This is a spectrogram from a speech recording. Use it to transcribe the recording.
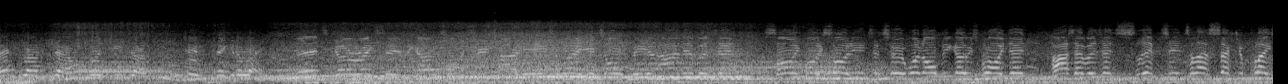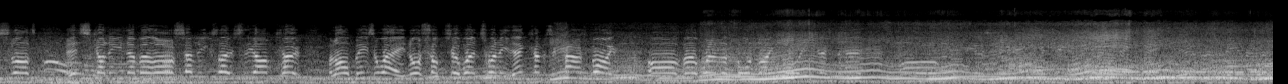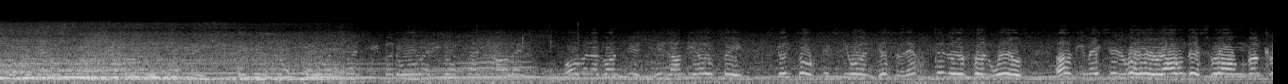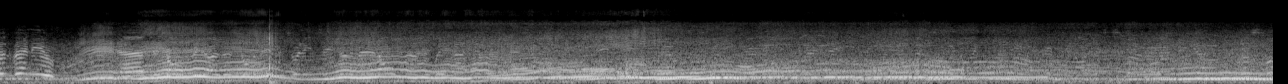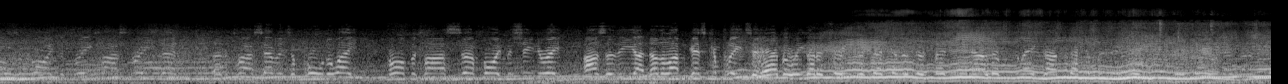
Red flag down. Tim, take it away. Let's go racing. The go top of shoot and it's away. It's Olby and Evans then side by side into turn one. Olby goes wide then as then slips into that second place slot. It's Scully number oh, 70 close to the Armco, but Olby's away. North Shropshire 120. Then comes the car five of uh, one of the Thorndyke boys just ahead. but already got that Carling. Home is Andy Hopey. Scunthorpe 61 just left in those front wheels as he makes his way around this long Monkland venue. Yeah, it's Olby. uh, There's going to be between two men. Olby, winner. The three class threes then, and the class sevens are pulled away from the class uh, five machinery as uh, the another lap gets completed. Yeah, but we got to take the second suspension now. Let's make that second position.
